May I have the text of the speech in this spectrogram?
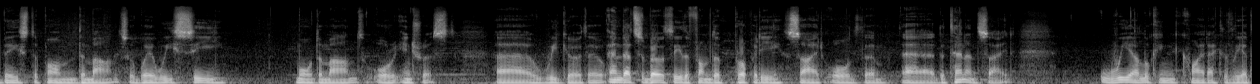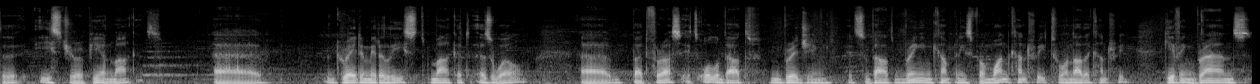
based upon demand, so where we see more demand or interest, uh, we go there. And that's both either from the property side or the, uh, the tenant side. We are looking quite actively at the East European markets, uh, Greater Middle East market as well. Uh, but for us, it's all about bridging. It's about bringing companies from one country to another country, giving brands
